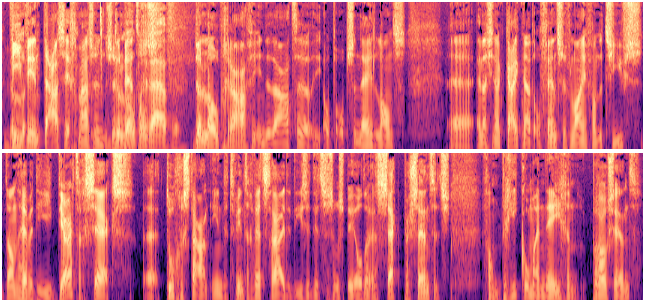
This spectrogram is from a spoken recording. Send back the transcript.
wie wint daar zeg maar zijn, zijn de battles? loopgraven. De loopgraven inderdaad eh, op, op zijn Nederlands. En als je dan kijkt naar de offensive line van de Chiefs, dan hebben die 30 sacks toegestaan in de 20 wedstrijden die ze dit seizoen speelden. Een sack percentage van 3,9 procent.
